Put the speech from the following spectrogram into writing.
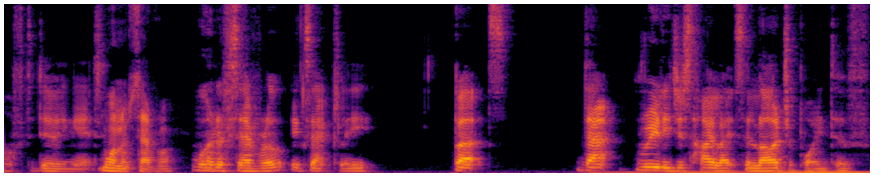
after doing it. One of several. One of several, exactly. But that really just highlights a larger point of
